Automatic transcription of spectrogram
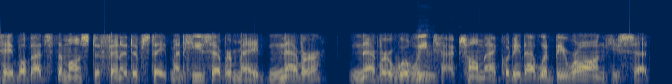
table. That's the most definitive statement he's ever made. Never Never will we mm-hmm. tax home equity. That would be wrong, he said.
